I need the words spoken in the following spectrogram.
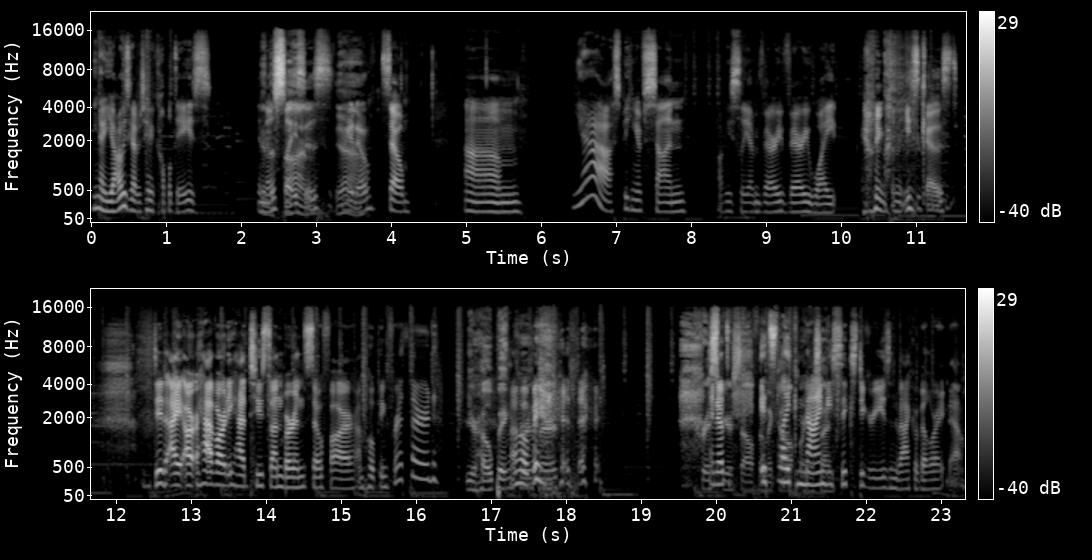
you know, you always got to take a couple days in, In those places. yeah. You know, so, um, yeah. Speaking of sun, obviously, I'm very, very white coming from the East Coast. Did I ar- have already had two sunburns so far? I'm hoping for a third. You're hoping I'm for hoping a for a third. Crisp yourself It's like California sun. 96 degrees in Vacaville right now.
